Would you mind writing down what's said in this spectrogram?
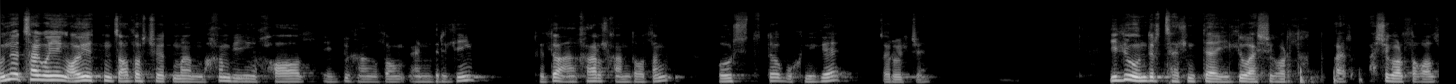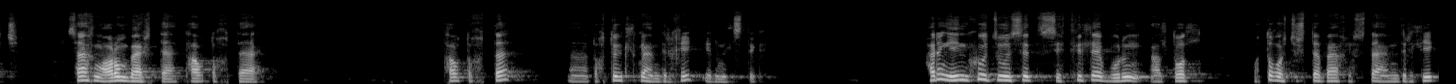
Өнөө цаг үеийн оюутан залуучууд маань махан биеийн хоол, элбэг хангалуун амьдралын төлөө анхаарал хандуулан өөрсдөдөө бүхнийгээ зориулж байна. Илүү өндөр цалинтай, илүү ашиг орлого ашиг орлого олж, сайхан орон байртай, тав тухтай тав тухтай дутагдaltaгүй амьдрахыг эрмэлздэг. Харин энэхүү зүйлсэд сэтгэлээ бүрэн алдвал утга учиртай байх ёстой амьдралыг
